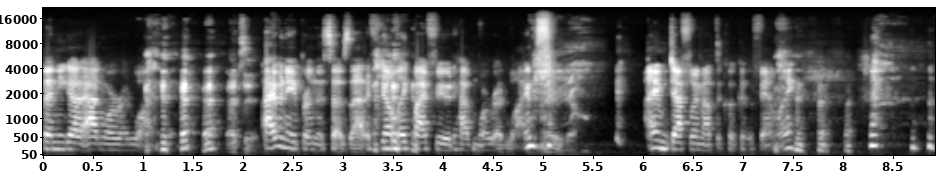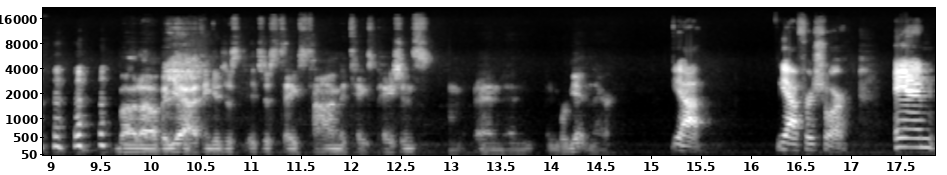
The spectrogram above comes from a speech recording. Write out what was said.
then you got to add more red wine That's it. I have an apron that says that. If you don't like my food, have more red wine. There you go. I am definitely not the cook of the family. But uh, but yeah, I think it just it just takes time. It takes patience, and and, and we're getting there. Yeah. Yeah, for sure. And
